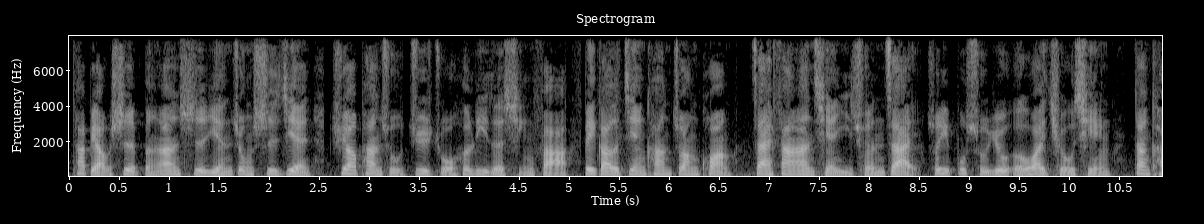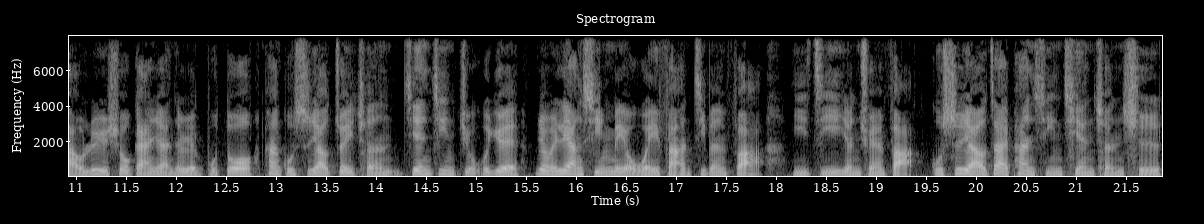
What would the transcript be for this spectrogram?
他表示，本案是严重事件，需要判处具佐贺力的刑罚。被告的健康状况在犯案前已存在，所以不属于额外求情。但考虑受感染的人不多，判古世尧罪成，监禁九个月，认为量刑没有违反基本法以及人权法。古诗尧在判刑前陈词，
